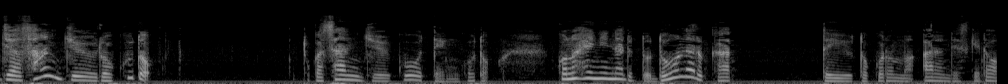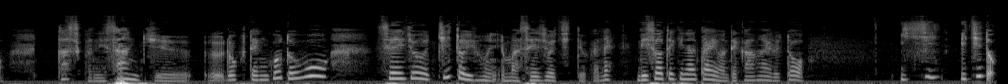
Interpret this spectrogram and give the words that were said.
じゃあ36度とか35.5度。この辺になるとどうなるかっていうところもあるんですけど、確かに36.5度を正常値というふうに、まあ正常値っていうかね、理想的な体温で考えると、1, 1度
